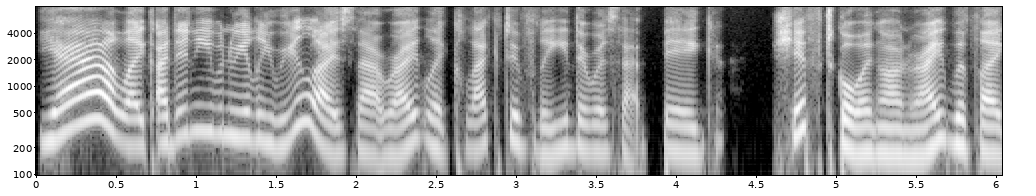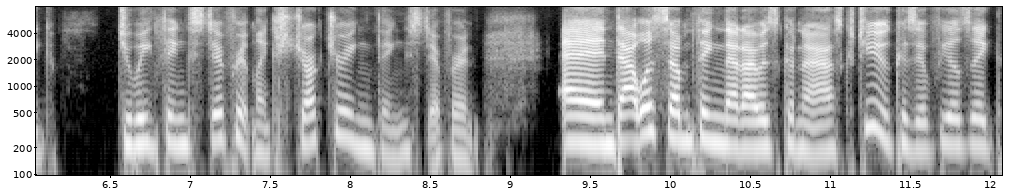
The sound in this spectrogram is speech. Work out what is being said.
yeah, like I didn't even really realize that, right? Like collectively, there was that big shift going on, right? With like doing things different, like structuring things different. And that was something that I was going to ask too, because it feels like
